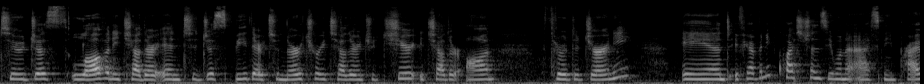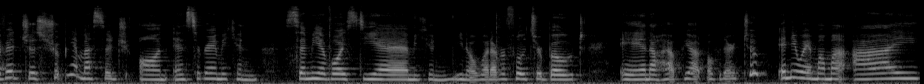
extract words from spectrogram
to just love on each other, and to just be there to nurture each other and to cheer each other on through the journey. And if you have any questions you want to ask me in private, just shoot me a message on Instagram. You can send me a voice DM, you can, you know, whatever floats your boat and I'll help you out over there too. Anyway, Mama, I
